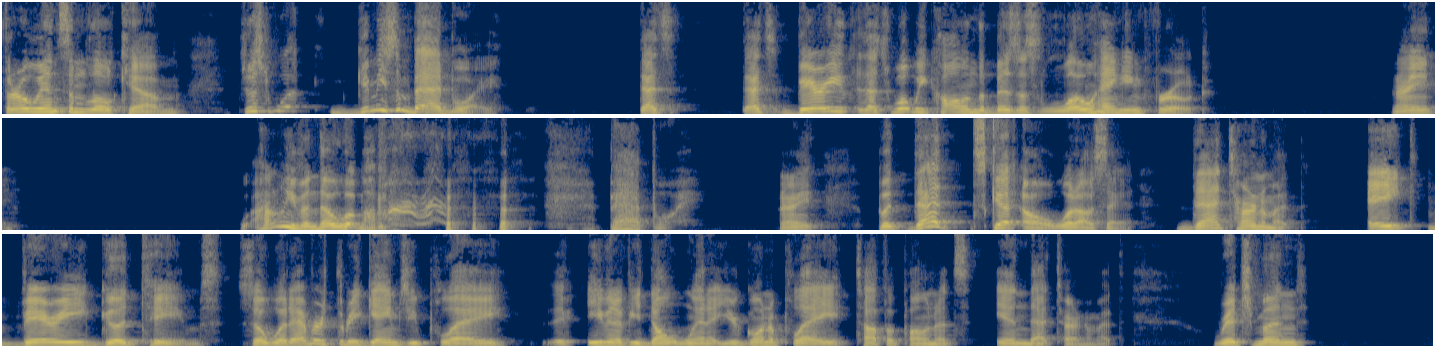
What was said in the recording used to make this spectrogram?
Throw in some Lil Kim. Just what give me some bad boy. That's that's very that's what we call in the business low hanging fruit. Right? I don't even know what my bad boy. Right? But that ske- oh, what I was saying. That tournament, eight very good teams. So whatever three games you play, even if you don't win it, you're going to play tough opponents in that tournament. Richmond,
